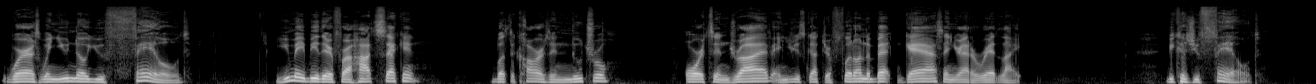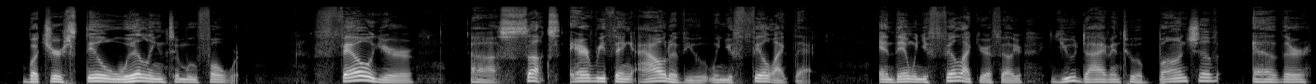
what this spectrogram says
Whereas when you know you failed, you may be there for a hot second, but the car is in neutral or it's in drive and you just got your foot on the back gas and you're at a red light because you failed, but you're still willing to move forward. Failure uh, sucks everything out of you when you feel like that. And then when you feel like you're a failure, you dive into a bunch of other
